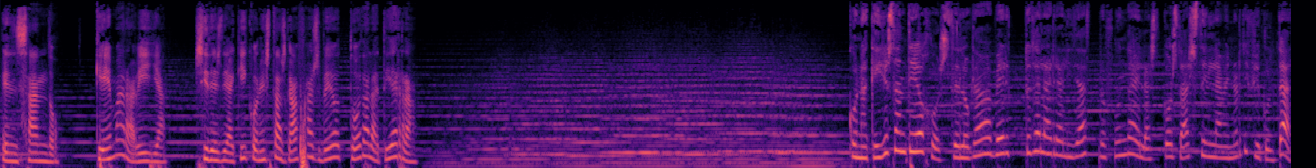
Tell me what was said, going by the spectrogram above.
pensando, ¡qué maravilla! Si desde aquí con estas gafas veo toda la tierra. Con aquellos anteojos se lograba ver toda la realidad profunda de las cosas sin la menor dificultad.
